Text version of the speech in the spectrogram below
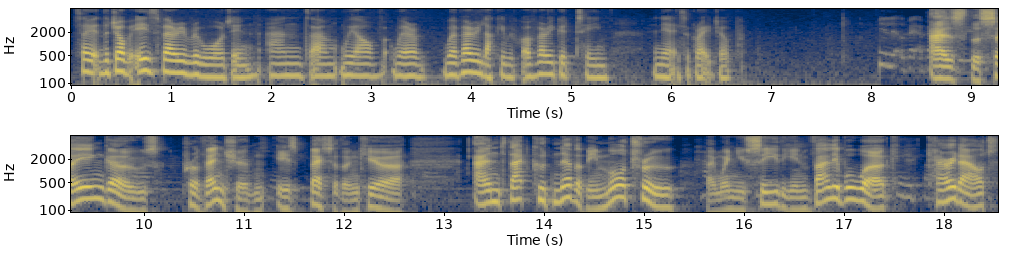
So the job is very rewarding and um, we are, we're, we're very lucky, we've got a very good team and yeah, it's a great job. As the saying goes, prevention is better than cure. And that could never be more true than when you see the invaluable work carried out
